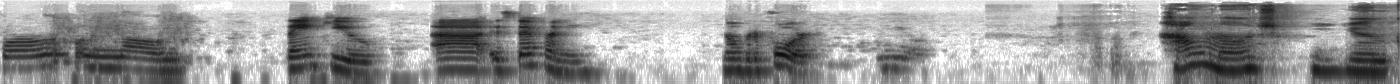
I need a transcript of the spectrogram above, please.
four, or none. Thank you. Uh, Stephanie, number four. How much junk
